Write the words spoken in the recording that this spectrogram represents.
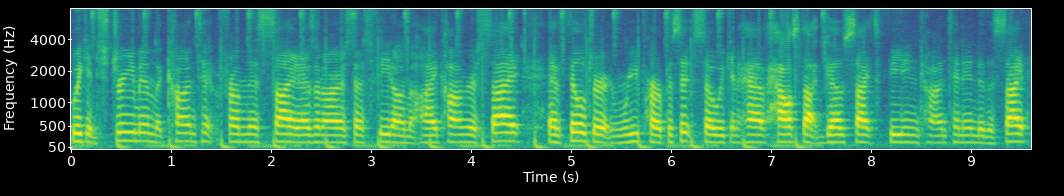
We can stream in the content from this site as an RSS feed on the iCongress site and filter it and repurpose it so we can have house.gov sites feeding content into the site.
